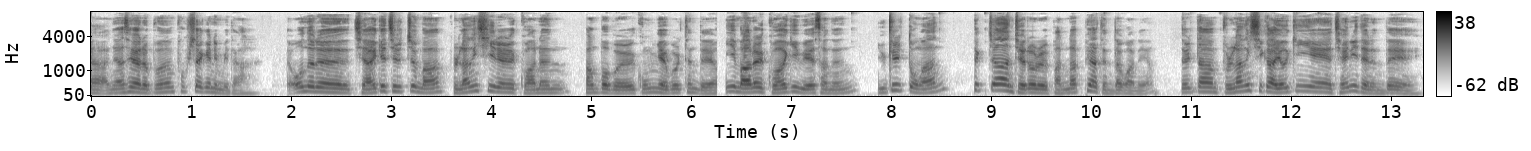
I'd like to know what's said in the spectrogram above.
자, 안녕하세요 여러분. 폭샤겐입니다. 오늘은 제약의 질주마 블랑시를 구하는 방법을 공유해 볼 텐데요. 이 말을 구하기 위해서는 6일 동안 특정한 재료를 반납해야 된다고 하네요. 일단 블랑시가 여기에 젠이 되는데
